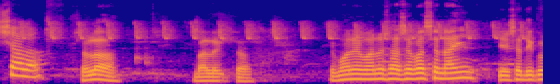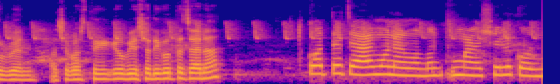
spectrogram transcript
ষোলো। চলো ভালোই তো। তো মনের মানুষ আশেপাশে নাই? বিয়ে শাদী করবেন? আশেপাশ থেকে কেউ বিয়ে শাদী করতে চায় না? করতে চায় মনের মতন মানুষ হলে করব।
